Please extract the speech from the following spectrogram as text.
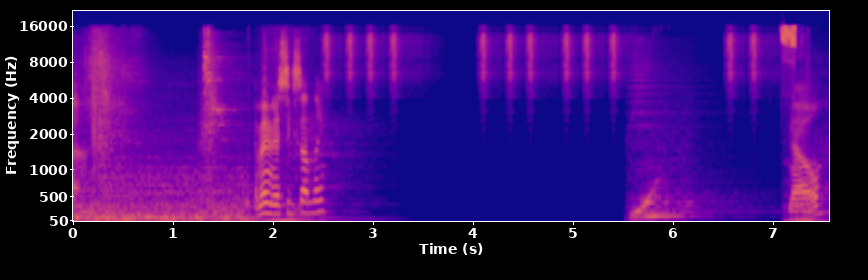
Uh, am I missing something? No.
